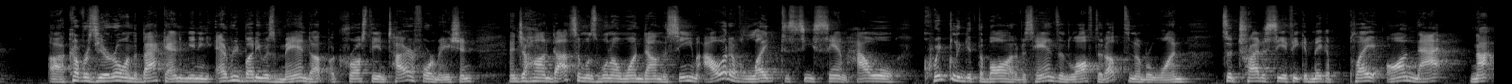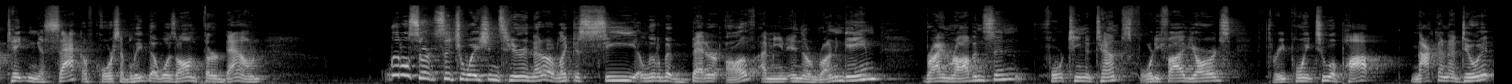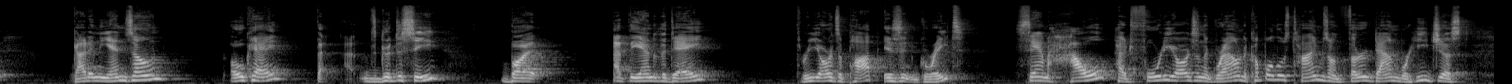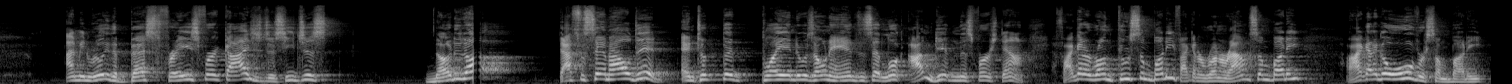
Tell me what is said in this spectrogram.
uh, cover zero on the back end, meaning everybody was manned up across the entire formation, and Jahan Dotson was one on one down the seam. I would have liked to see Sam Howell quickly get the ball out of his hands and loft it up to number one to try to see if he could make a play on that, not taking a sack, of course. I believe that was on third down. Little of situations here and there I'd like to see a little bit better of. I mean, in the run game, Brian Robinson, 14 attempts, 45 yards, 3.2 a pop. Not going to do it got in the end zone. Okay, that's good to see. But at the end of the day, three yards a pop isn't great. Sam Howell had 40 yards on the ground a couple of those times on third down where he just, I mean, really the best phrase for it, guys, is just, he just nutted up. That's what Sam Howell did and took the play into his own hands and said, Look, I'm getting this first down. If I got to run through somebody, if I got to run around somebody, I got to go over somebody,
